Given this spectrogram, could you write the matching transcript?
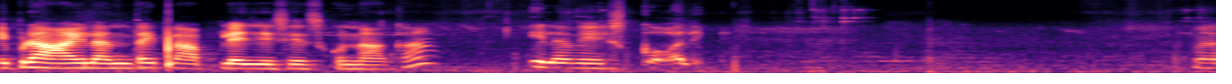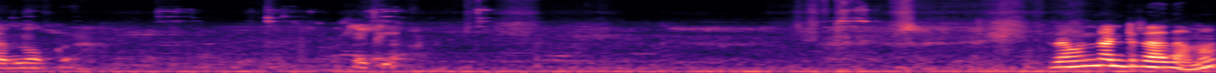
ఇప్పుడు ఆయిల్ అంతా ఇట్లా అప్లై చేసేసుకున్నాక ఇలా వేసుకోవాలి. మనం ఒక ఇట్లా. రౌండ్ అంటే రాదామా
